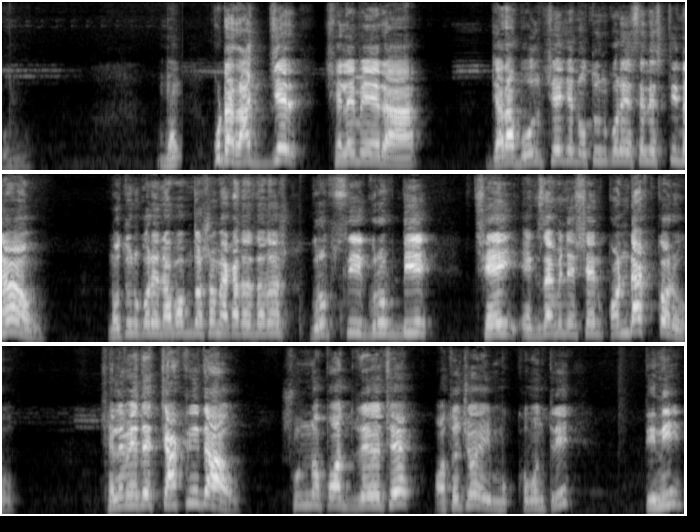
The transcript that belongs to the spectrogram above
করব। গোটা রাজ্যের ছেলেমেয়েরা যারা বলছে যে নতুন করে এসএলএসটি নাও, নতুন করে নবম, দশম, একাদশ, দ্বাদশ, গ্রুপ সি, গ্রুপ ডি, সেই এক্সামিনেশন কন্ডাক্ট করো। ছেলে মেয়েদের চাকরি দাও। শূন্য পদ রয়েছে অথচ এই মুখ্যমন্ত্রী তিনি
